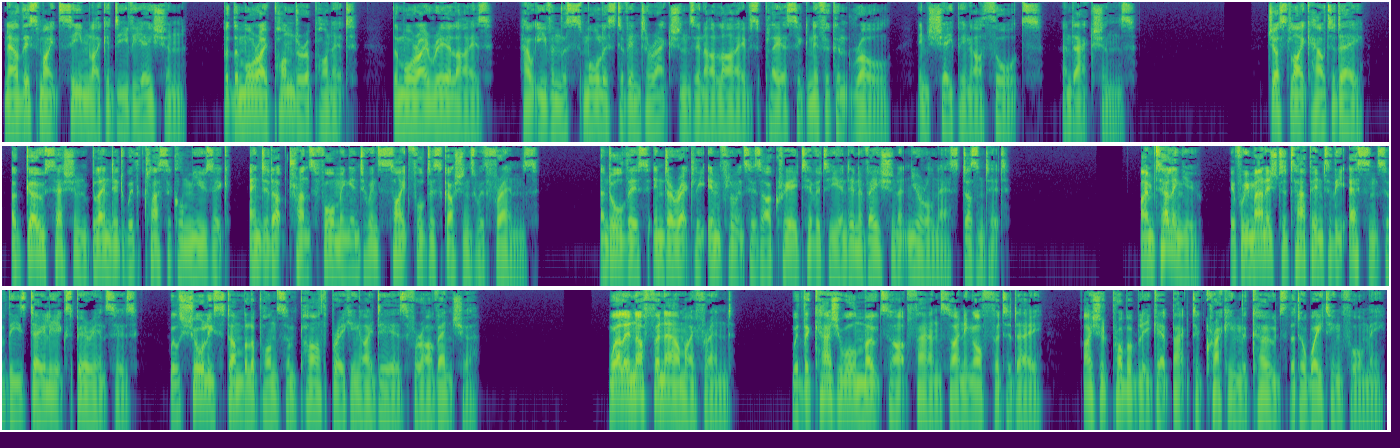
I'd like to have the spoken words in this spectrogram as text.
Now this might seem like a deviation, but the more I ponder upon it, the more I realize how even the smallest of interactions in our lives play a significant role in shaping our thoughts and actions. Just like how today, a Go session blended with classical music ended up transforming into insightful discussions with friends. And all this indirectly influences our creativity and innovation at Neural Nest, doesn't it? I'm telling you, if we manage to tap into the essence of these daily experiences, we'll surely stumble upon some path-breaking ideas for our venture. Well, enough for now, my friend. With the casual Mozart fan signing off for today, I should probably get back to cracking the codes that are waiting for me.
